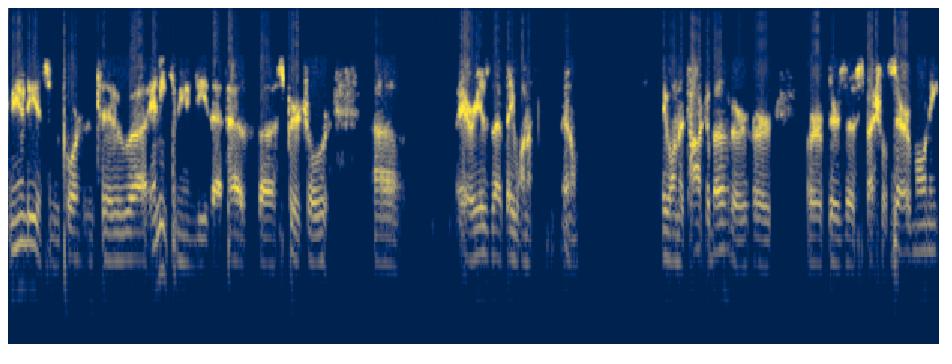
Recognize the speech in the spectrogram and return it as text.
community. It's important to uh, any community that have uh, spiritual uh, areas that they want to, you know, they want to talk about, or, or, or if there's a special ceremony.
